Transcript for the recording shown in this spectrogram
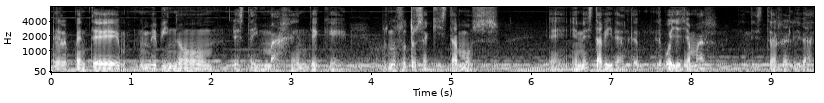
de repente me vino esta imagen de que pues nosotros aquí estamos eh, en esta vida, le, le, voy a llamar en esta realidad.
